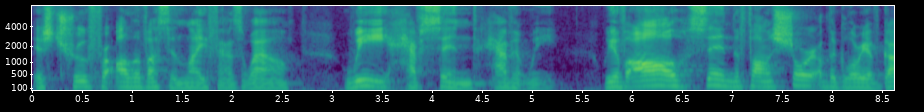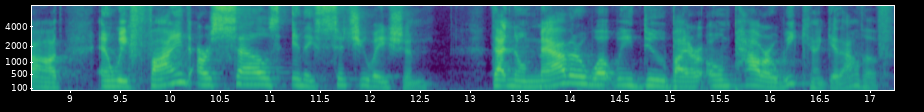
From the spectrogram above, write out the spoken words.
is true for all of us in life as well. We have sinned, haven't we? We have all sinned and fallen short of the glory of God. And we find ourselves in a situation that no matter what we do by our own power, we can't get out of.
